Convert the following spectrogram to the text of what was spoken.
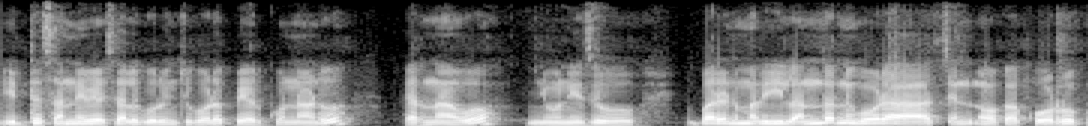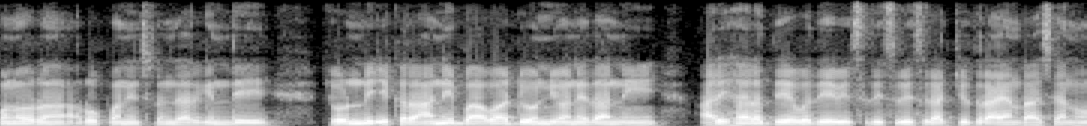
యుద్ధ సన్నివేశాల గురించి కూడా పేర్కొన్నాడు పెర్నావో న్యూనిజు. మరి మరి వీళ్ళందరినీ కూడా చిన్న ఒక కోడ్ రూపంలో రూపొందించడం జరిగింది. చూడండి ఇక రాణి బాబా డోన్యూ అనే దాన్ని హరిహర దేవదేవి శ్రీ శ్రీ శ్రీ అచ్యుతరాయ అని రాశాను.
